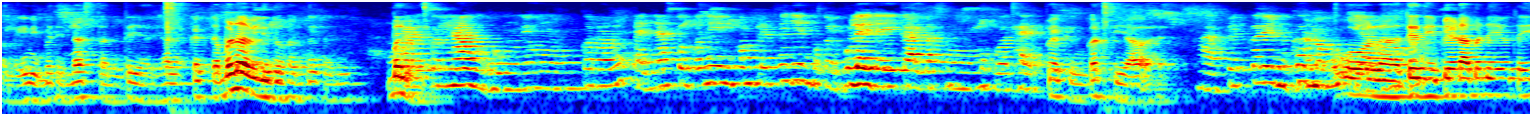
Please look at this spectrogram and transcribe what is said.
એટલે એની બધી નાસ્તાની તૈયારી હાલે. કંઈક બનાવી લીધો કંઈક હજી. બને કોઈ નાવું ધોવું ને એવું કરવા આવે કાંઈ નાસ્તો બની કમ્પ્લીટ થઈ જાય ને તો કંઈ ભૂલાઈ જાય કાલ પાછું મૂકવા થાય. પેકિંગ કરતી આવે છે. હા પેક કરીને ઘરમાં મૂકી ઓલા તેથી પેડા બનાવ્યો તો એ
